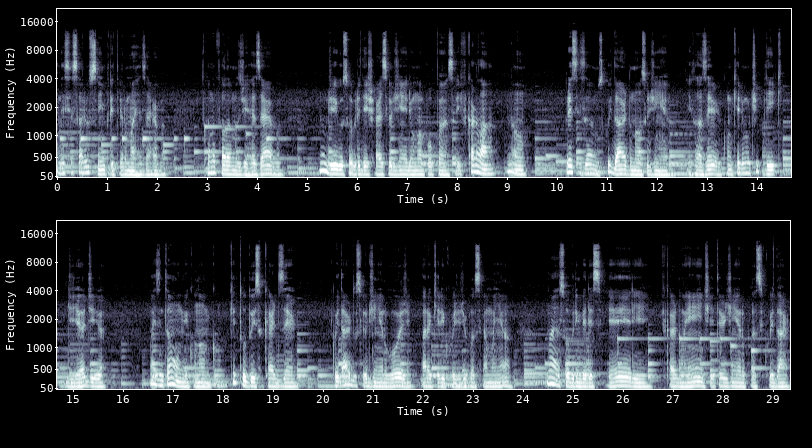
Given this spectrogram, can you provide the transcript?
é necessário sempre ter uma reserva. Quando falamos de reserva, não digo sobre deixar seu dinheiro em uma poupança e ficar lá, não. Precisamos cuidar do nosso dinheiro e fazer com que ele multiplique dia a dia. Mas então, homem econômico, o que tudo isso quer dizer? Cuidar do seu dinheiro hoje para que ele cuide de você amanhã não é sobre envelhecer e ficar doente e ter dinheiro para se cuidar.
